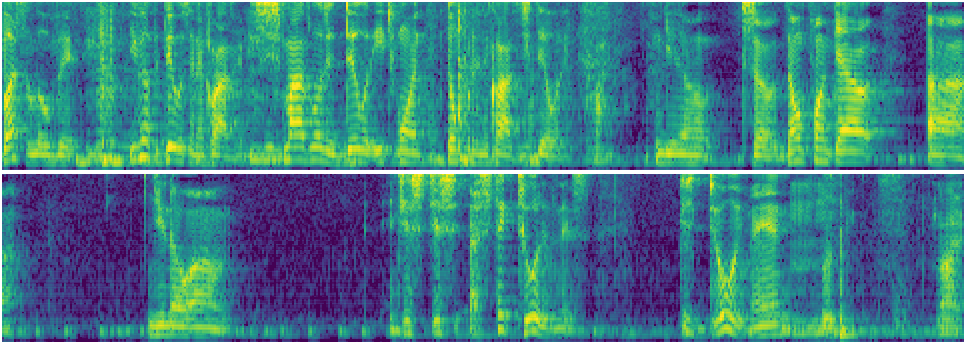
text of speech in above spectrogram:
bust a little bit. Mm-hmm. You gonna have to deal with what's in that closet. You just might as well just deal with each one. Don't put it in the closet. Just deal with it. Right. You know, so don't punk out. Uh, you know, um, and just just a stick to itiveness. Just do it, man. Mm-hmm. Look, Right.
